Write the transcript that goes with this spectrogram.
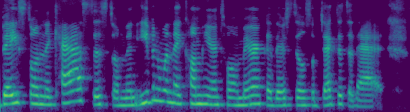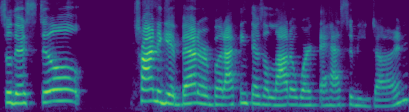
based on the caste system. And even when they come here into America, they're still subjected to that. So they're still trying to get better, but I think there's a lot of work that has to be done.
